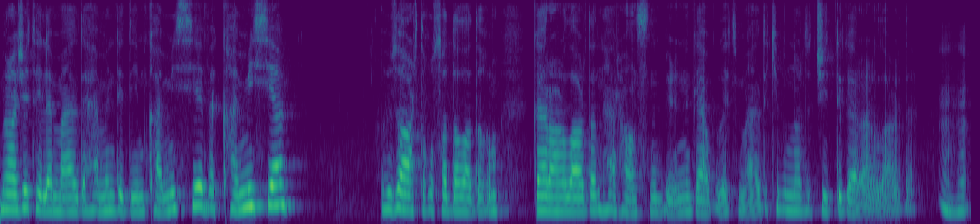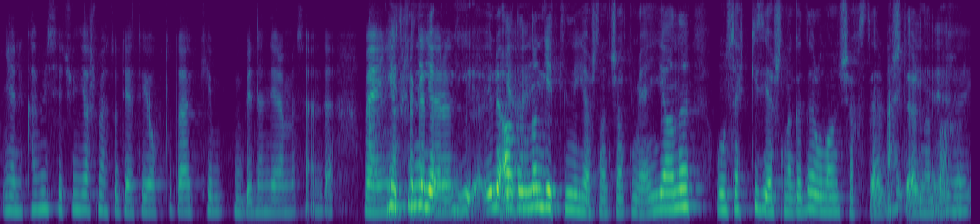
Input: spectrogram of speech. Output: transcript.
müraciət eləməlidir həmin dediyim komissiyaya və komissiya özü artıq o sadaladığım qərarlardan hər hansını birini qəbul etməlidir ki, bunlar da ciddi qərarlardır. Hı -hı. Yəni komissiya üçün yaş məhdudiyyəti yoxdur da ki, birdən deyirəm məsələn də müəyyən yaşa qədər elə adından yetkinlik yaşına çatmayan, yəni 18 yaşına qədər olan şəxslərin işlərinə baxır.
